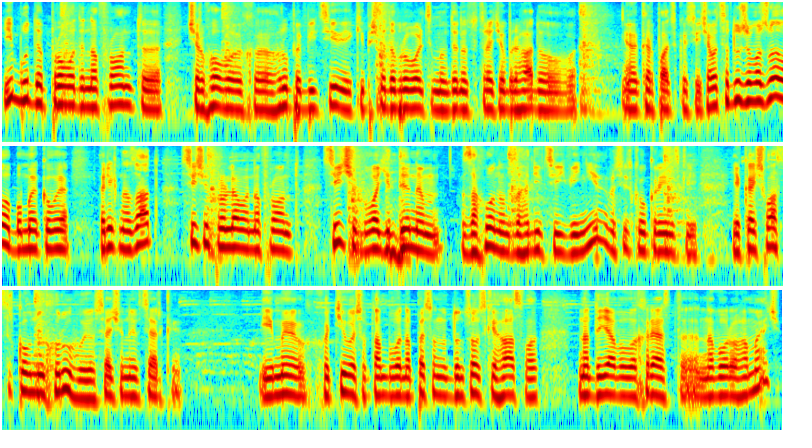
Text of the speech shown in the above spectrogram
і буде проводена фронт е, чергових е, групи бійців, які пішли добровольцями в 93-ю бригаду в Карпатську Січ. Але це дуже важливо, бо ми коли рік назад Січ відправляли на фронт, Січ була єдиним загоном взагалі в цій війні російсько-українській, яка йшла з церковною хоругою, освяченою в церкві. І ми хотіли, щоб там було написано донцовське гасло на диявола хрест, на ворога меч.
